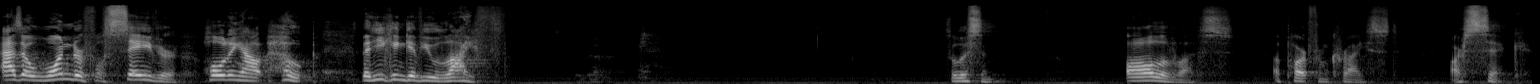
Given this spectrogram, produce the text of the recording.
as a wonderful Savior holding out hope that he can give you life. So listen, all of us, apart from Christ, are sick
